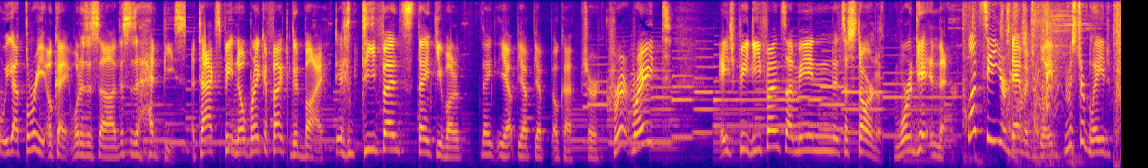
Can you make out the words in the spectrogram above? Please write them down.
We got three. Okay, what is this? Uh, this is a headpiece. Attack speed, no break effect. Goodbye. Defense. Thank you, but thank. Yep, yep, yep. Okay, sure. Crit rate. HP defense, I mean, it's a starter. We're getting there. Let's see your damage, Blade. Mr. Blade.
